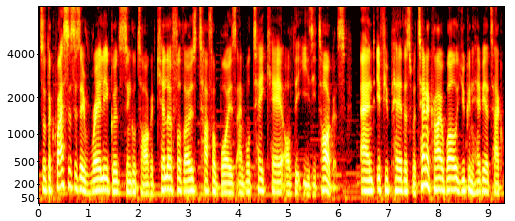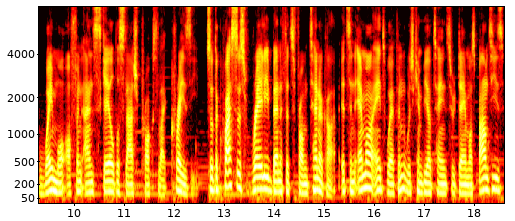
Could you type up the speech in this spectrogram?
So the Quassus is a really good single target killer for those tougher boys and will take care of the easy targets. And if you pair this with Tennokai, well, you can heavy attack way more often and scale the slash procs like crazy. So the Quassus really benefits from Tennokai. It's an MR8 weapon which can be obtained through Deimos bounties.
